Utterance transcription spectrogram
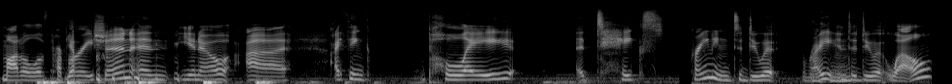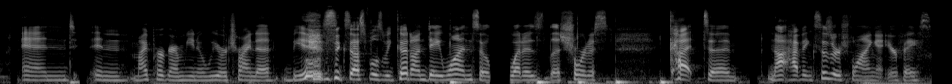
model of preparation, and you know, uh, I think play it takes training to do it right and mm-hmm. to do it well. And in my program, you know, we were trying to be as successful as we could on day one. So, what is the shortest cut to not having scissors flying at your face?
